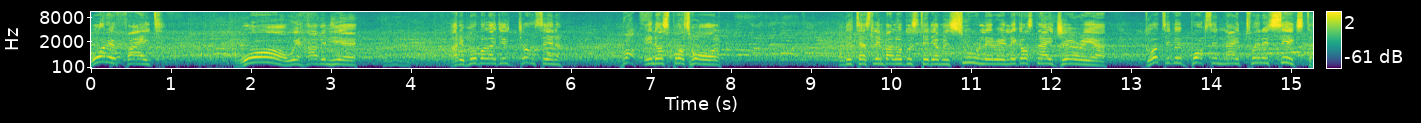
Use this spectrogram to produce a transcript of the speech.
What a fight. War we're having here at the Mobolaji Johnson Box. Indoor Sports Hall of the Teslim Balogun Stadium in Surulere, Lagos, Nigeria. GOtv Boxing Night 26th.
